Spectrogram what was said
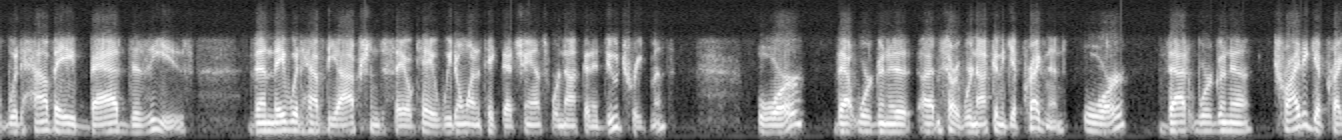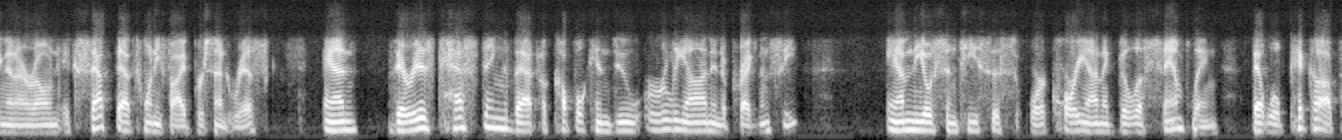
would have a bad disease, then they would have the option to say, okay, we don't want to take that chance. We're not going to do treatment. Or that we're going to, I'm sorry, we're not going to get pregnant. Or that we're going to try to get pregnant on our own, accept that 25% risk. And there is testing that a couple can do early on in a pregnancy, amniocentesis or chorionic villus sampling that will pick up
